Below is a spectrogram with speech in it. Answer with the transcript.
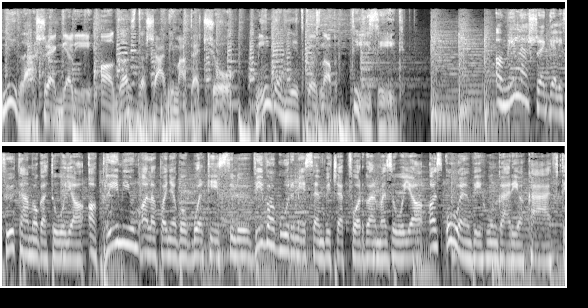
Millás reggeli, a gazdasági mapetsó. Minden hétköznap 10-ig. A Millás reggeli főtámogatója, a prémium alapanyagokból készülő Viva Gourmet szendvicsek forgalmazója, az OMV Hungária Kft.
